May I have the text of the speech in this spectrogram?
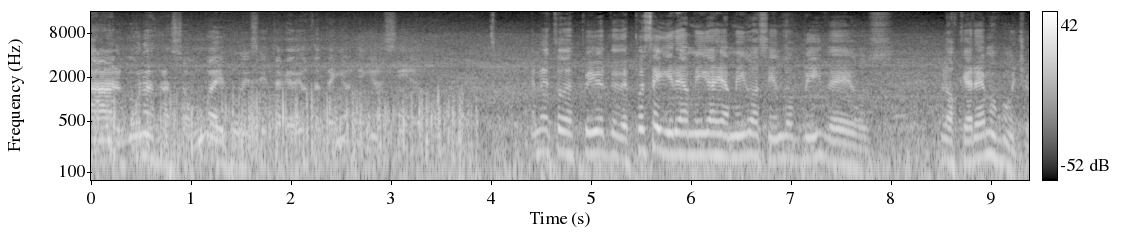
A alguna razón, hijita que Dios te tenga en el cielo. En esto despídete, después seguiré amigas y amigos haciendo videos. Los queremos mucho.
